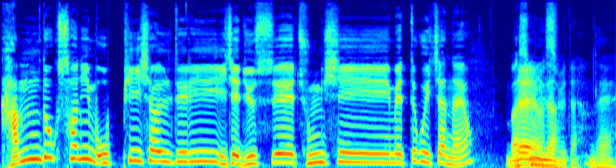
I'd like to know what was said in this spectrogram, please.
감독 선임 오피셜들이 이제 뉴스의 중심에 뜨고 있지 않나요? 맞습니다. 네, 맞습니다. 네.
